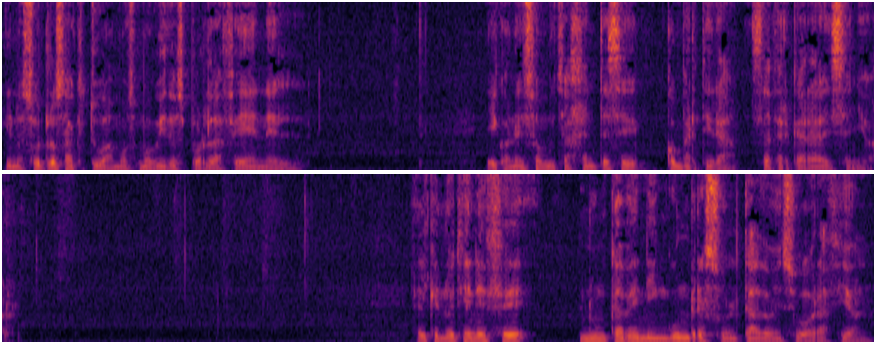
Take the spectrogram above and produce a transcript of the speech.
y nosotros actuamos movidos por la fe en Él. Y con eso mucha gente se convertirá, se acercará al Señor. El que no tiene fe nunca ve ningún resultado en su oración.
